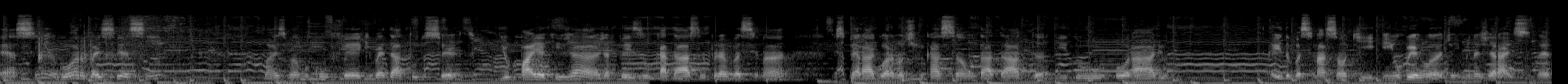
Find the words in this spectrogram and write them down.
é assim agora, vai ser assim. Mas vamos com fé que vai dar tudo certo. E o pai aqui já, já fez o cadastro para vacinar. Esperar agora a notificação da data e do horário aí da vacinação aqui em Uberlândia, em Minas Gerais, né?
